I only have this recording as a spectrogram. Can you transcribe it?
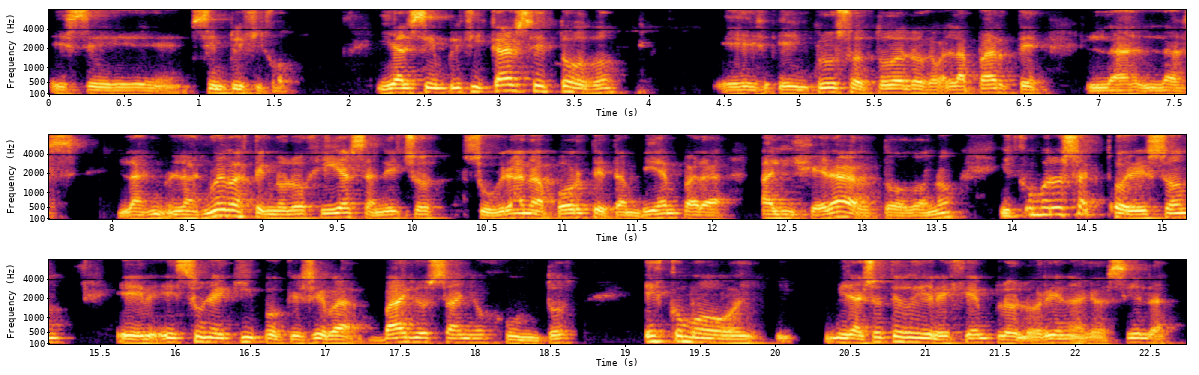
eh, se simplificó. Y al simplificarse todo, eh, e incluso toda la parte, las, las, nuevas tecnologías han hecho su gran aporte también para aligerar todo, ¿no? Y como los actores son, eh, es un equipo que lleva varios años juntos, es como, mira, yo te doy el ejemplo, Lorena Graciela,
